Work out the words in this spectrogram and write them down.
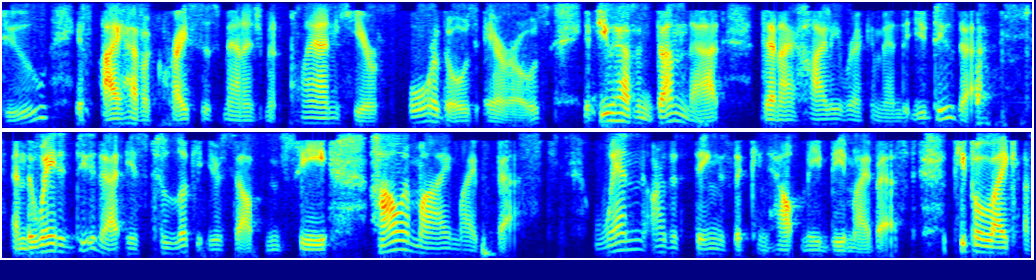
do if I have a crisis management plan here for those arrows? If you haven't done that, then I highly recommend that you do that. And the way to do that is to look at yourself and see, how am I my best? When are the things that can help me be my best? People like a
